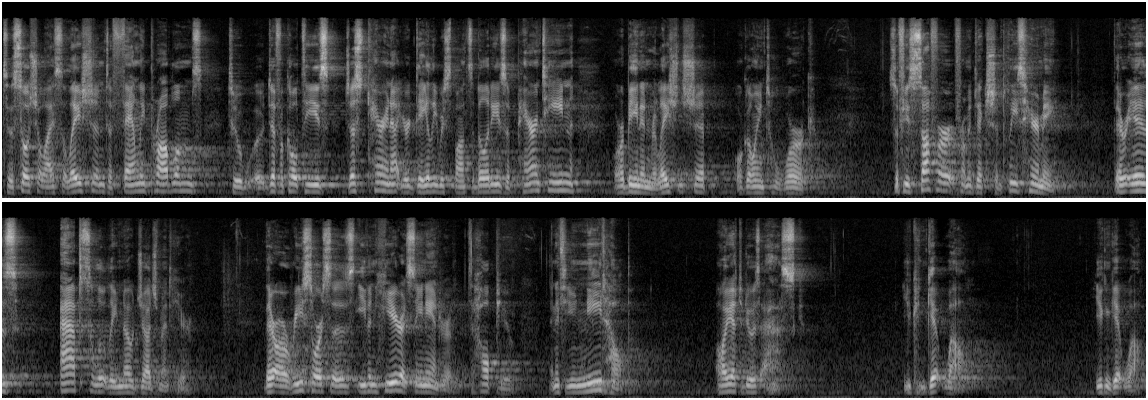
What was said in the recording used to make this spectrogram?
to social isolation, to family problems, to uh, difficulties just carrying out your daily responsibilities of parenting or being in relationship or going to work. So if you suffer from addiction, please hear me. There is absolutely no judgment here. There are resources, even here at St. Andrew, to help you. And if you need help, all you have to do is ask. You can get well. You can get well.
